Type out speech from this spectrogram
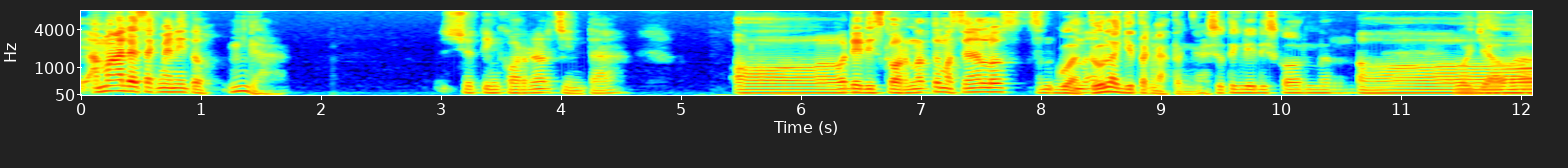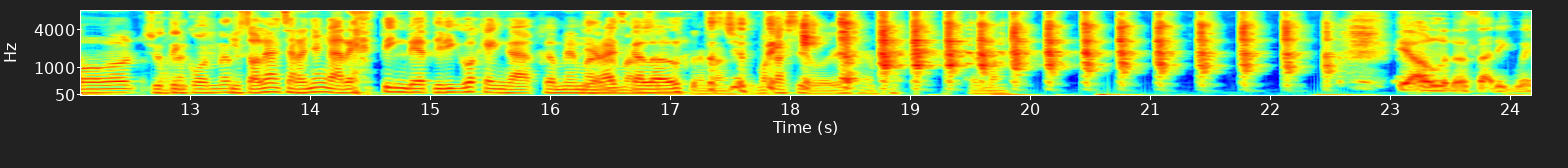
Emang ada segmen itu? Enggak. Shooting corner cinta. Oh, Daddy's Corner tuh maksudnya lo Gua tuh lagi tengah-tengah syuting Deddy's Corner. Oh. Gua jawab, Syuting corner. Ih, soalnya acaranya nggak rating, Dad. Jadi gua kayak nggak ke Iya, memorize memang kalau tuh memang. syuting. Makasih lo ya. Emang. emang. Ya Allah dosa di gue.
